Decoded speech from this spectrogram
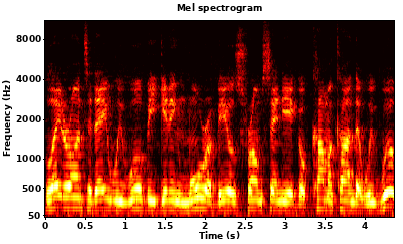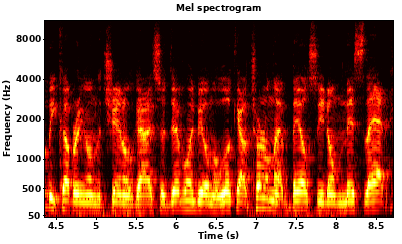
Later on today, we will be getting more reveals from San Diego Comic-Con that we will be covering on the channel, guys. So definitely be on the lookout. Turn on that bell so you don't miss that.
